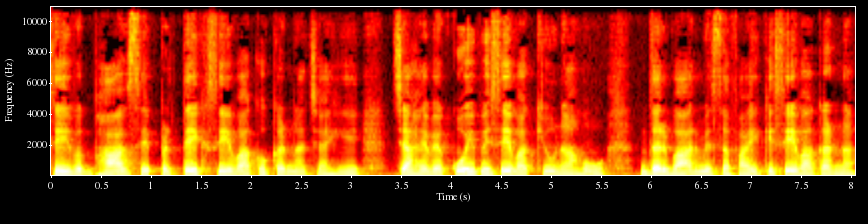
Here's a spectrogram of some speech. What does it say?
सेवक भाव से प्रत्येक सेवा को करना चाहिए। चाहे वह कोई भी सेवा क्यों ना हो, दरबार में सफ़ाई की सेवा करना,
